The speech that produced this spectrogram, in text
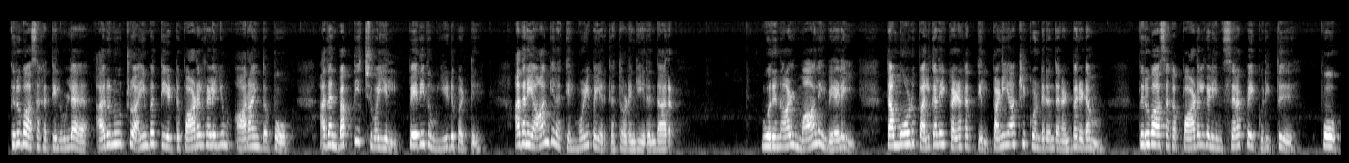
திருவாசகத்தில் உள்ள அறுநூற்று ஐம்பத்தி எட்டு பாடல்களையும் ஆராய்ந்த போப் அதன் பக்தி சுவையில் பெரிதும் ஈடுபட்டு அதனை ஆங்கிலத்தில் மொழிபெயர்க்க தொடங்கியிருந்தார். ஒரு நாள் மாலை வேளை தம்மோடு பல்கலைக்கழகத்தில் பணியாற்றிக் கொண்டிருந்த நண்பரிடம் திருவாசக பாடல்களின் சிறப்பை குறித்து போப்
